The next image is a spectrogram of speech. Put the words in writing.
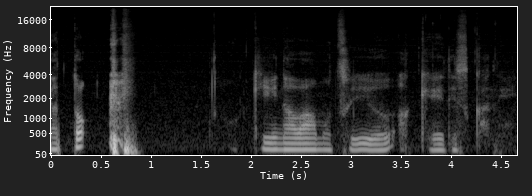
やっと。沖縄も梅雨明けですかね、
